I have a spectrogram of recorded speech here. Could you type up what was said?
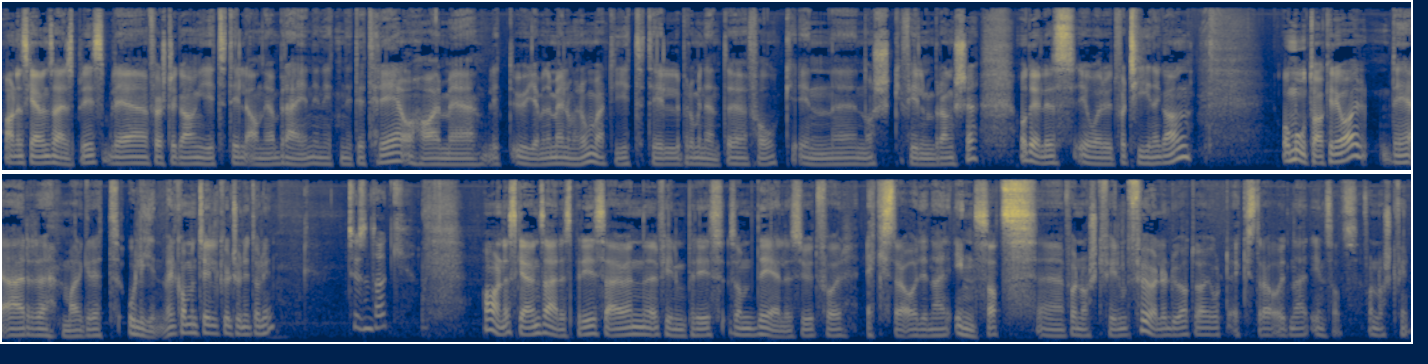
Arne Skauens ærespris ble første gang gitt til Anja Breien i 1993, og har med litt ujevne mellomrom vært gitt til prominente folk innen eh, norsk filmbransje, og deles i år ut for tiende gang. Og mottaker i år, det er Margaret Olin. Velkommen til Kulturnytt, Olin. Tusen takk. Arne Skauens ærespris er jo en filmpris som deles ut for ekstraordinær innsats eh, for norsk film. Føler du at du har gjort ekstraordinær innsats for norsk film?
